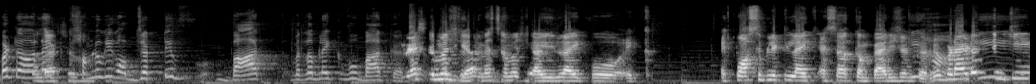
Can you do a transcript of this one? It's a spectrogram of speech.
but like हम लोग एक ऑब्जेक्टिव बात मतलब लाइक वो बात कर मैं समझ गया मैं समझ गया यू लाइक वो एक एक पॉसिबिलिटी लाइक ऐसा कंपैरिजन कर रहे हो बट आई डोंट थिंक कि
